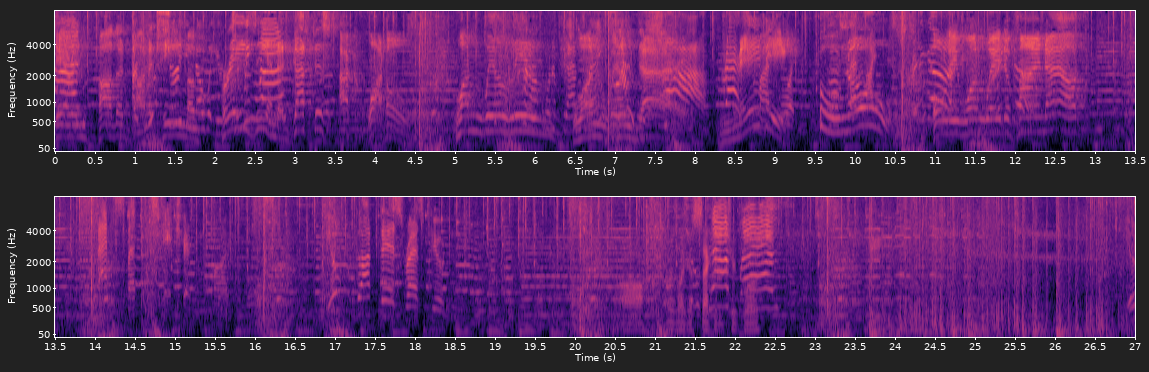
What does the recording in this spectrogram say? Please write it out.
daring father Are daughter you sure you know of what Crazy and Augustus Aquato. One will live, one of Dad's one legs? will die. Ah, Maybe. Who That's my knows? one way to find out. Razputin. Oh, it was like a second too close. You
